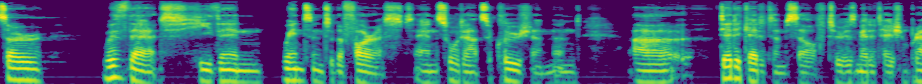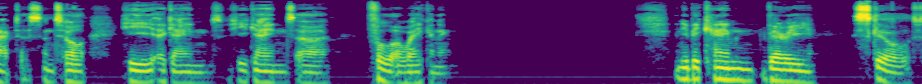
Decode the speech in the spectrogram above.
So, with that, he then went into the forest and sought out seclusion and uh, dedicated himself to his meditation practice until he gained he gained a full awakening. And he became very skilled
